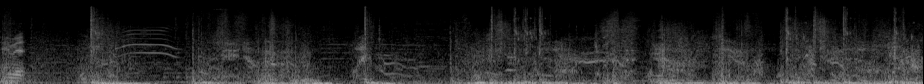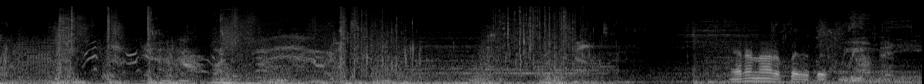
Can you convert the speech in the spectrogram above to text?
Damn it. I don't know how to play with this one.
